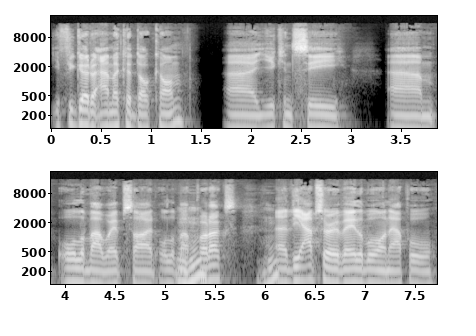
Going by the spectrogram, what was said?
If you go to amaka.com, uh, you can see um, all of our website, all of mm-hmm. our products. Mm-hmm. Uh, the apps are available on Apple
